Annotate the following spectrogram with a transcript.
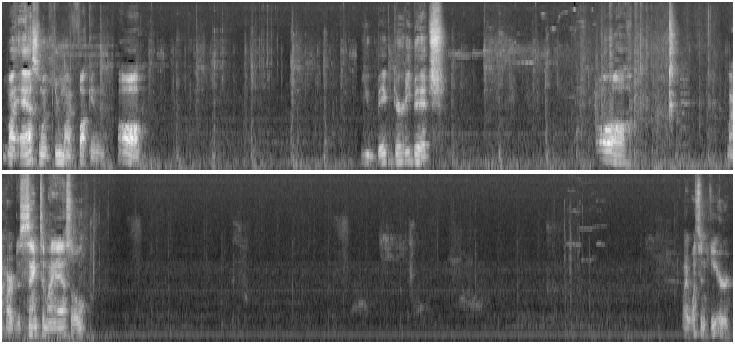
My ass went through my fucking. Oh. You big dirty bitch. Oh. My heart just sank to my asshole. Wait, what's in here?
